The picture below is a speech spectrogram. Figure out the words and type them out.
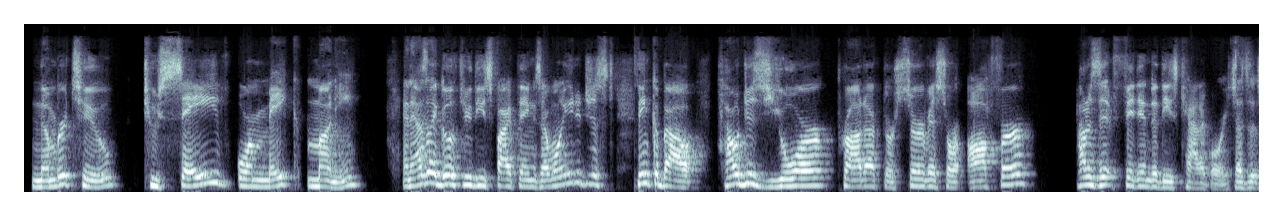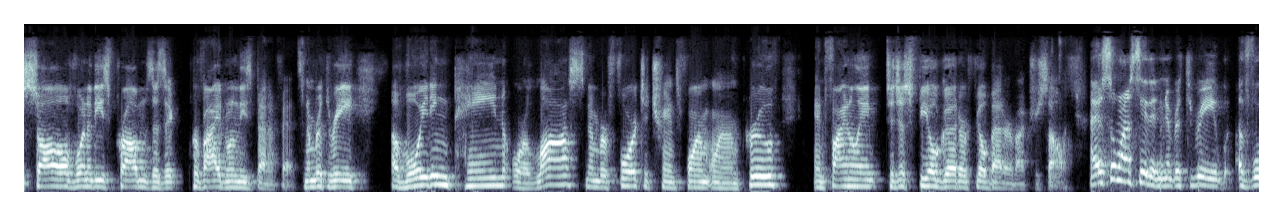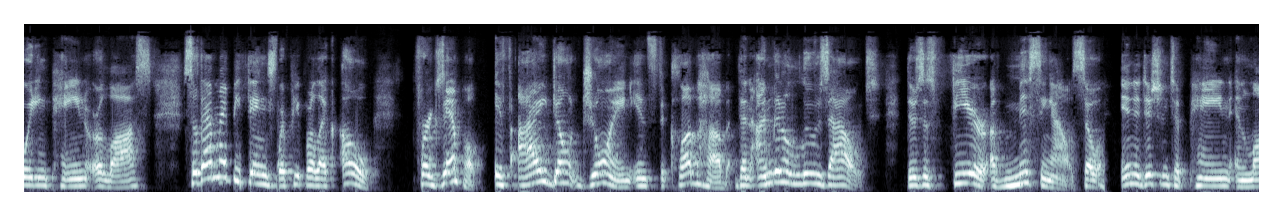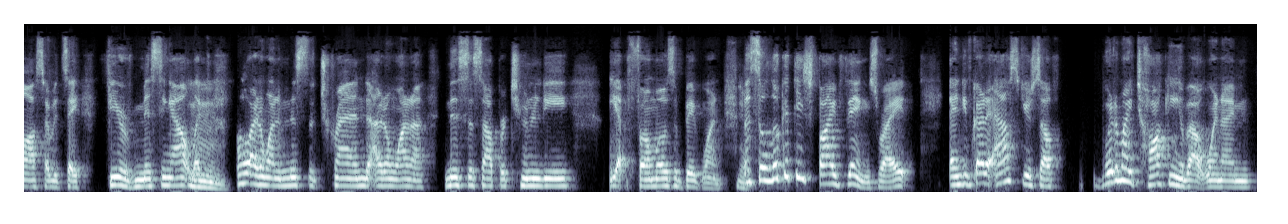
number two, to save or make money. And as I go through these five things, I want you to just think about how does your product or service or offer how does it fit into these categories? Does it solve one of these problems? Does it provide one of these benefits? Number three, avoiding pain or loss. Number four, to transform or improve. And finally, to just feel good or feel better about yourself. I also want to say that number three, avoiding pain or loss. So that might be things where people are like, oh, for example, if I don't join Insta Club Hub, then I'm going to lose out. There's this fear of missing out. So, in addition to pain and loss, I would say fear of missing out. Like, Mm. oh, I don't want to miss the trend. I don't want to miss this opportunity. Yeah, FOMO is a big one. Yeah. And so, look at these five things, right? And you've got to ask yourself, what am I talking about when I'm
